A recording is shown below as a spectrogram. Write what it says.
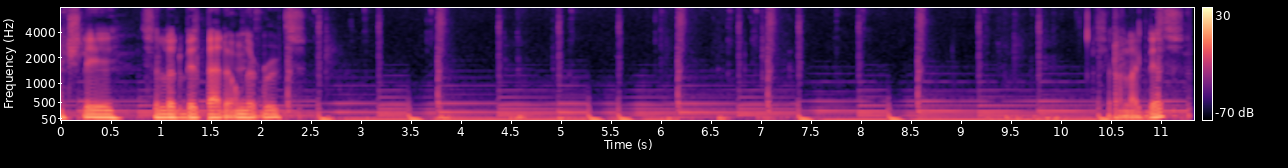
Actually, it's a little bit better on the roots. This.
